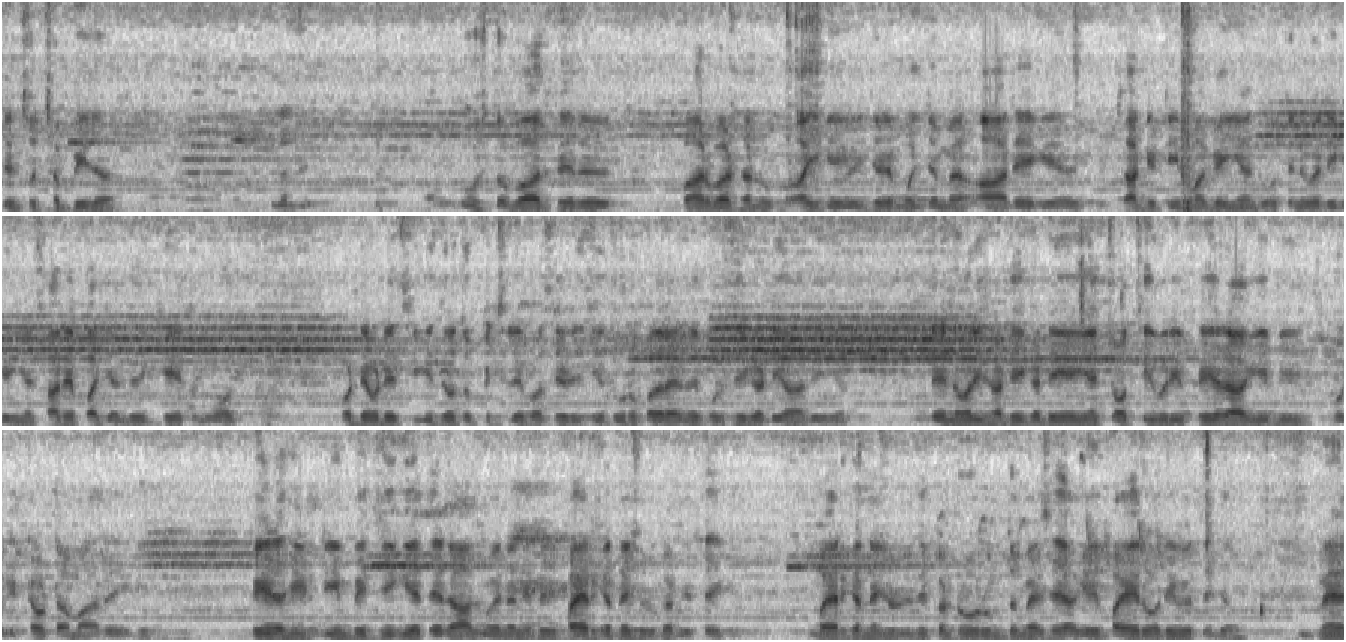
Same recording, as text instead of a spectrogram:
326 ਦਾ। ਉਸ ਤੋਂ ਬਾਅਦ ਫਿਰ ਵਾਰ ਵਾਰ ਸਾਨੂੰ ਆਈ ਗਈ ਵੀ ਜਿਹੜੇ ਮੁਲਜ਼ਮ ਹੈ ਆ ਰਹੇ ਗਏ ਸਾਡੀ ਟੀਮਾਂ ਗਈਆਂ ਦੋ ਤਿੰਨ ਵਾਰੀ ਗਈਆਂ, ਸਾਰੇ ਭੱਜ ਜਾਂਦੇ ਸੀ, ਖੇਤ ਬਹੁਤ ਵੱਡੇ ਵੱਡੇ ਸੀਗੇ ਤੇ ਉਹ ਤੋਂ ਪਿਛਲੇ ਪਾਸੇ ਜਿਹੜੀ ਸੀ, ਦੂਰੋਂ ਪਤਾ ਲੈਂਦੇ ਪੁਲਿਸ ਦੀ ਗੱਡੀ ਆ ਰਹੀ ਹੈ ਤਿੰਨ ਵਾਰੀ ਸਾਡੀ ਗੱਡੀ ਆਈ ਹੈ ਚੌਥੀ ਵਾਰੀ ਫੇਰ ਆ ਗਈ ਵੀ ਉਹ ਇੱਟਾ ਉੱਟਾ ਮਾਰ ਰਹੇ ਹੈਗੇ ਫਿਰ ਅਸੀਂ ਟੀਮ ਭੇਜੀ ਗਈ ਤੇ ਰਾਤ ਨੂੰ ਇਹਨਾਂ ਨੇ ਫਿਰ ਫਾਇਰ ਕਰਨੇ ਸ਼ੁਰੂ ਕਰ ਦਿੱਤੇ ਹੈਗੇ ਫਾਇਰ ਕਰਨੇ ਸ਼ੁਰੂ ਕੀਤੇ, ਕੰਟਰੋਲ ਰੂਮ ਤੋਂ ਮੈਸੇਜ ਆ ਗਿਆ ਵੀ ਫਾਇਰ ਹੋ ਰਹੀ ਵੀ ਉੱਥੇ ਜਾਓ। ਮੈਂ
